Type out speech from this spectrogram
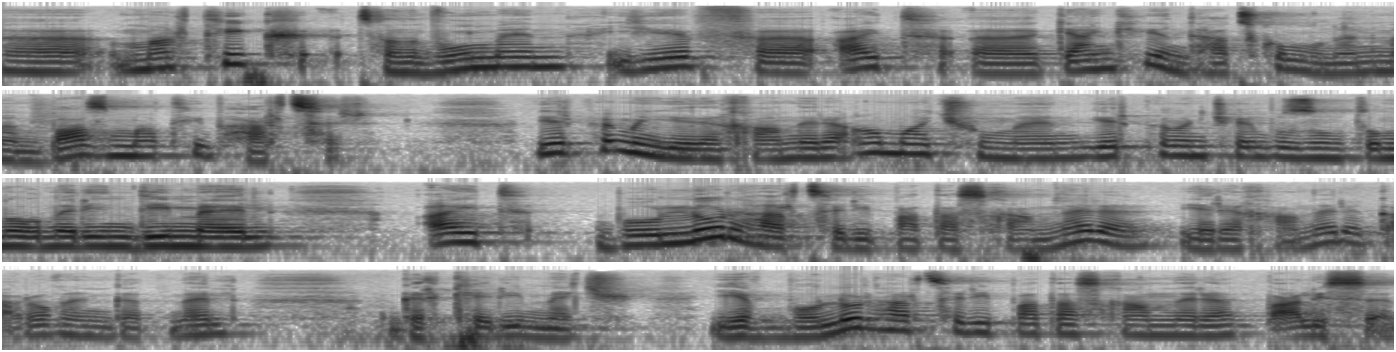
մարդիկ ծնվում են եւ այդ կյանքի ընթացքում ունենում են բազմաթիվ հարցեր Երբեմն երեխաները ամաչում են, երբեմն չեն ուզում ծնողներին դիմել, այդ բոլոր հարցերի պատասխանները երեխաները կարող են գտնել գրքերի մեջ եւ բոլոր հարցերի պատասխանները տալիս է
